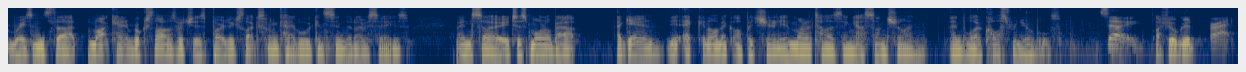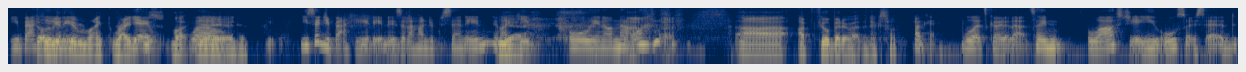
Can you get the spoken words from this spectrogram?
Reasons that Mike Cannon-Brookes loves, which is projects like Sun Cable, we can send it overseas. And so it's just more about, again, the economic opportunity of monetizing our sunshine and low cost renewables. So, I feel good. all right, you Are backing we it going to give them rank ratings? Yeah, like, well, yeah, yeah, yeah. You said you're backing it in. Is it 100% in? Like Yeah. you all in on that one? Uh, I feel better about the next one. Okay, well, let's go to that. So last year, you also said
